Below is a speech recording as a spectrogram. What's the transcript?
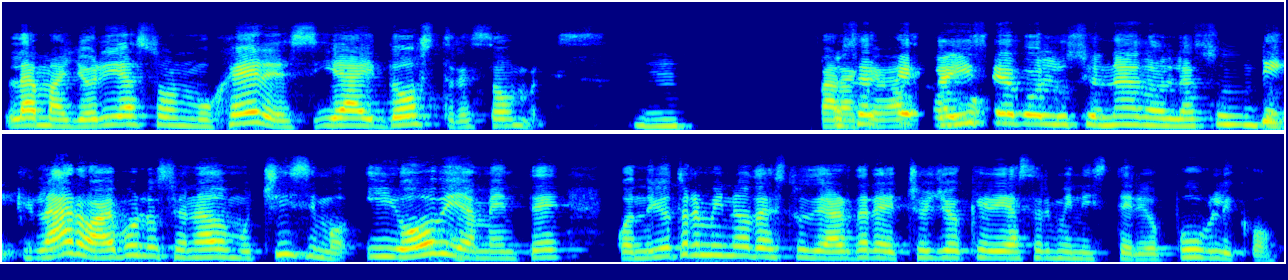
la mayoría son mujeres y hay dos, tres hombres. Mm ahí se ha evolucionado el asunto. Sí, claro, ha evolucionado muchísimo. Y obviamente, cuando yo termino de estudiar Derecho, yo quería hacer Ministerio Público.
